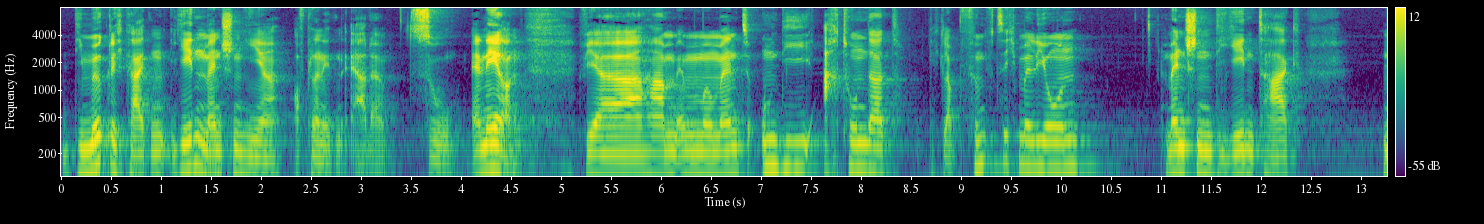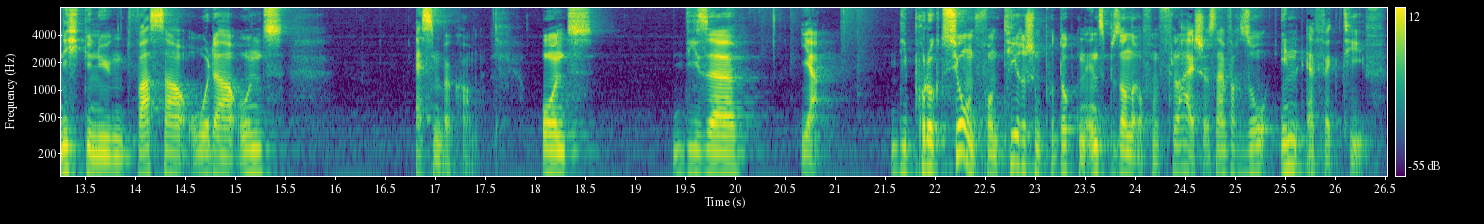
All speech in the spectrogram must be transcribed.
die Möglichkeiten, jeden Menschen hier auf Planeten Erde zu ernähren. Wir haben im Moment um die 800, ich glaube 50 Millionen Menschen, die jeden Tag nicht genügend Wasser oder uns Essen bekommen. Und diese ja, die Produktion von tierischen Produkten, insbesondere von Fleisch, ist einfach so ineffektiv.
